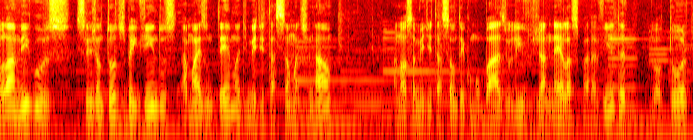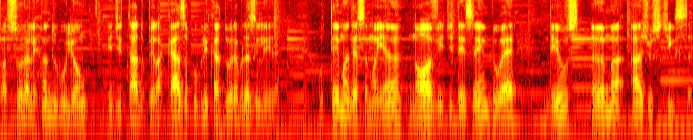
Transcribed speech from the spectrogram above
Olá, amigos, sejam todos bem-vindos a mais um tema de meditação matinal. A nossa meditação tem como base o livro Janelas para a Vida, do autor Pastor Alejandro Bulhon, editado pela Casa Publicadora Brasileira. O tema dessa manhã, 9 de dezembro, é Deus ama a justiça.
